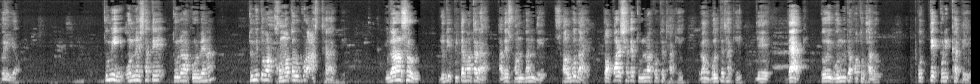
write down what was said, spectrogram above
হয়ে যাও। তুমি অন্যের সাথে তুলনা করবে না, তুমি তোমার ক্ষমতার উপর আস্থা রাখবে। উদাহরণস্বরূপ, যদি পিতামাতারা তাদের সন্তানদের সর্বদাই টপারের সাথে তুলনা করতে থাকে এবং বলতে থাকে যে, দেখ, তোর ওই বন্ধুটা কত ভালো। প্রত্যেক পরীক্ষাতে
